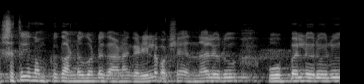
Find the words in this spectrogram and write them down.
പ്രത്യക്ഷത്തിൽ നമുക്ക് കണ്ണുകൊണ്ട് കാണാൻ കഴിയില്ല. പക്ഷേ എന്നാലൊരു പൂപ്പലിനൊരു ഒരു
